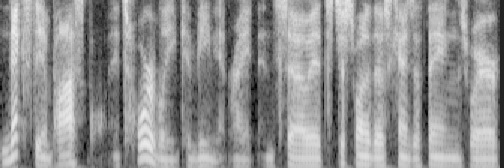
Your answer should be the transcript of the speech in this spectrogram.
next to impossible. It's horribly inconvenient, right? And so it's just one of those kinds of things where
